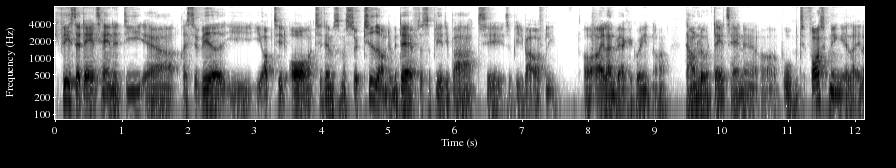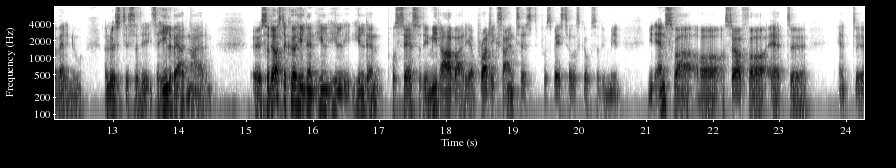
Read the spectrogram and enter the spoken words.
de fleste af dataene, de er reserveret i, i op til et år til dem, som har søgt tid om det, men derefter så bliver de bare, til, så bliver de bare offentlige. Og, og alle andre kan gå ind og downloade dataene og bruge dem til forskning, eller, eller hvad de nu har lyst til, så, det, så hele verden ejer dem. Øh, så det er også, der kører hele den, hele, hele, hele den proces, og det er mit arbejde. Jeg er project scientist på Space Telescope, så det er mit, mit ansvar at, at sørge for, at, øh, at øh,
